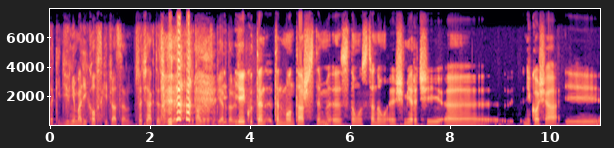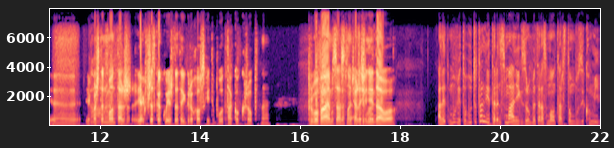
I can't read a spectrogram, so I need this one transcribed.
taki dziwnie malikowski czasem. Trzeci akt to jest w ogóle totalny rozpierdol. Jejku, ten, ten montaż z tym, y, z tą sceną y, śmierci e, Nikosia i e, jak masz ten montaż, jak przeskakujesz do tej Grochowskiej, to było tak okropne. Próbowałem straszne, zasnąć, ale się nie dało. Ale mówię, to był totalnie Terence Malick, zróbmy teraz montaż z tą muzyką i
